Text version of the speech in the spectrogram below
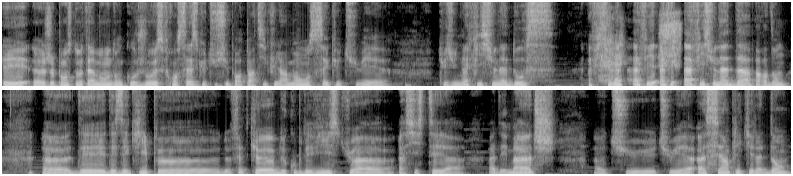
Et je pense notamment donc aux joueuses françaises que tu supportes particulièrement. On sait que tu es, tu es une aficionados aficionada pardon, euh, des, des, équipes euh, de Fed Cup, de Coupe Davis, tu as assisté à, à des matchs, euh, tu, tu, es assez impliqué là-dedans.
